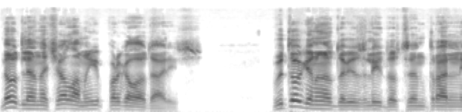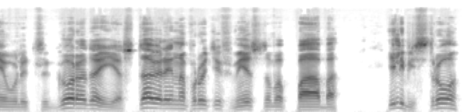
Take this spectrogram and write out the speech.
Но для начала мы проголодались. В итоге нас довезли до центральной улицы города и оставили напротив местного паба или бистро,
